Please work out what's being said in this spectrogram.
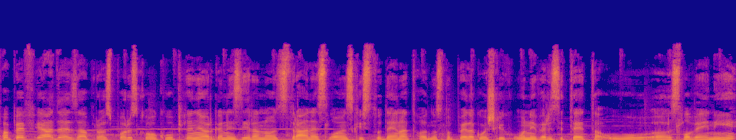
Pa pefijada je zapravo sportsko okupljanje organizirano od strane slovenskih studenata, odnosno pedagoških univerziteta u uh, Sloveniji.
